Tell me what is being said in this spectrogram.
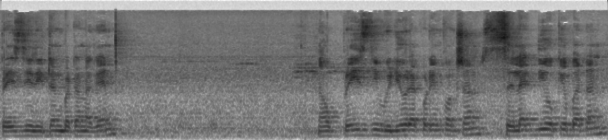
Press the return button again. Now press the video recording function. Select the ok button.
